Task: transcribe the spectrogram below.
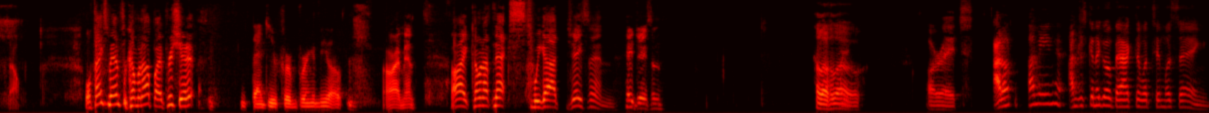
So, well, thanks, man, for coming up. I appreciate it. Thank you for bringing me up. All right, man. All right, coming up next, we got Jason. Hey, Jason. Hello, hello. All right. I don't. I mean, I'm just gonna go back to what Tim was saying.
